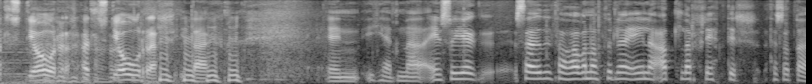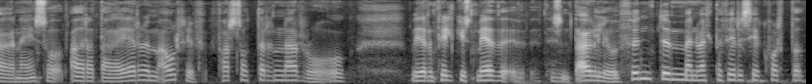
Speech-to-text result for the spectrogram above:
öll stjórar, öll stjórar í dag. En hérna, eins og ég sagði þá hafa náttúrulega eiginlega allar fréttir þessa dagana eins og aðra daga eru um áhrif farsóttarinnar og, og við erum fylgjust með þessum daglegu fundum en velta fyrir sér hvort að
